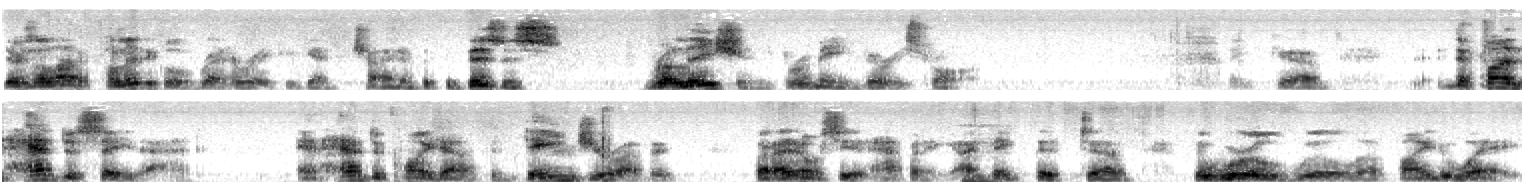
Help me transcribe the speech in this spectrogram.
There's a lot of political rhetoric against China, but the business relations remain very strong. I think uh, the fund had to say that and had to point out the danger of it, but I don't see it happening. Mm. I hmm. think that uh, the world will uh, find a way.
